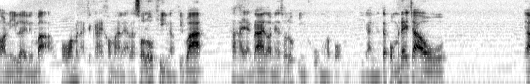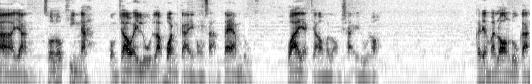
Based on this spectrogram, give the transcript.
ตอนนี้เลยหรือเปล่า เพราะว่ามันอาจจะใกล้เข้ามาแล้วแต่โซโล่คิงเนี่ยคิดว่าถ้าใครอยากได้ตอนนี้โซโล่คิงคุ้มครับผมอีกอันแต่ผมไม่ได้จะเอาอ่าอย่างโซโล่คิงนะ ผมจะเอาไอรูนรับบอลไกลของ 3 แต้มดู ว่าอยากจะเอามาลองใช้ดูเนาะก็เดี๋ยวมาลองดูกัน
